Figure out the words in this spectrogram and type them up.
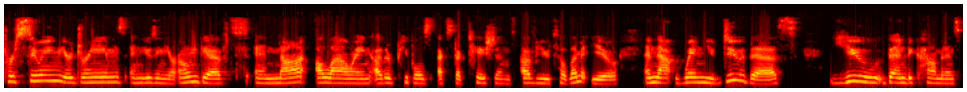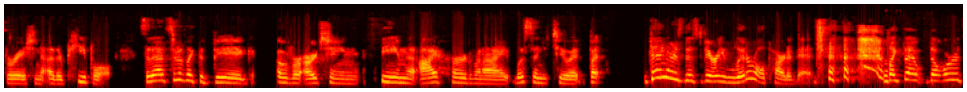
pursuing your dreams and using your own gifts and not allowing other people's expectations of you to limit you. And that when you do this, you then become an inspiration to other people. So that's sort of like the big overarching theme that I heard when I listened to it. But then there's this very literal part of it. like the, the words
